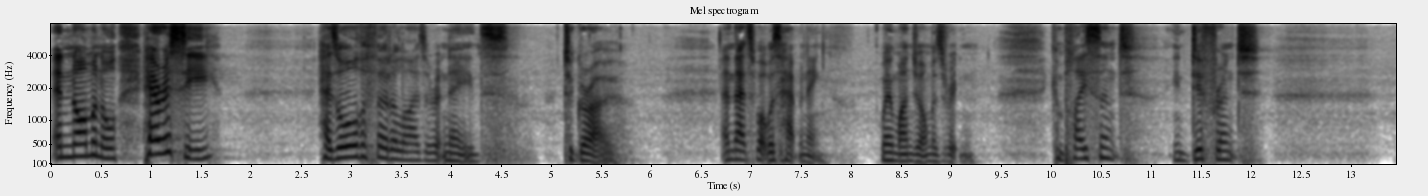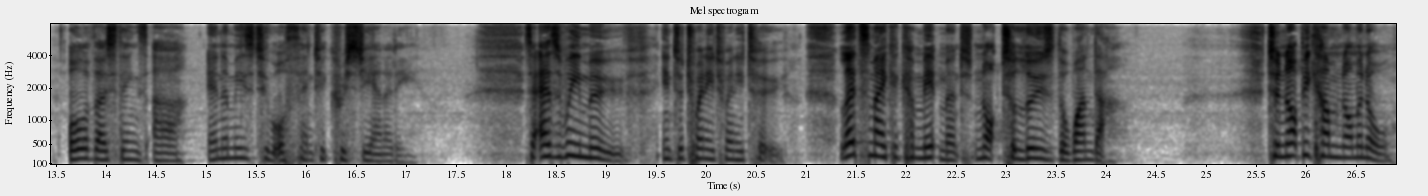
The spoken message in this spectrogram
and nominal, heresy has all the fertilizer it needs to grow. And that's what was happening when 1 John was written. Complacent, indifferent, all of those things are enemies to authentic Christianity. So as we move into 2022, let's make a commitment not to lose the wonder, to not become nominal,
